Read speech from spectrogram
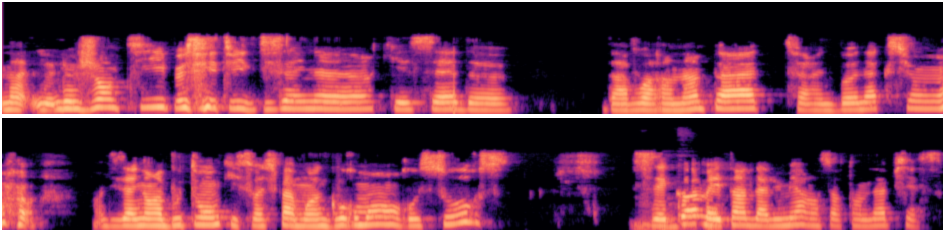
le, gentil petit UX designer qui essaie de d'avoir un impact, faire une bonne action en designant un bouton qui soit pas moins gourmand en ressources c'est mmh comme éteindre la lumière en sortant de la pièce.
